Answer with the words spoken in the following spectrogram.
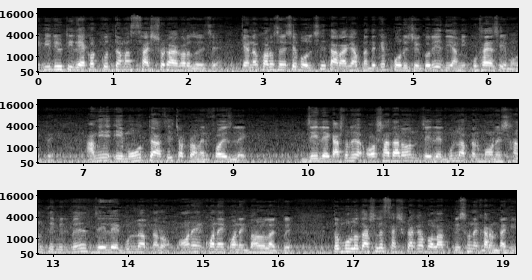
এই ভিডিওটি রেকর্ড করতে আমার চারশো টাকা খরচ হয়েছে। কেন খরচ হয়েছে বলছি, তার আগে আপনাদেরকে পরিচয় করিয়ে দিই, আমি কোথায় আছি এই মুহূর্তে। আমি এই মুহূর্তে আছি চট্টগ্রামের ফয়েজ লেক। যে লেক আসলে অসাধারণ, যে লেকগুলো আপনার মনে শান্তি মিলবে, যে লেকগুলো আপনার অনেক অনেক অনেক ভালো লাগবে। তো মূলত আসলে চারশো টাকা বলার পিছনে কারণটা কি?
